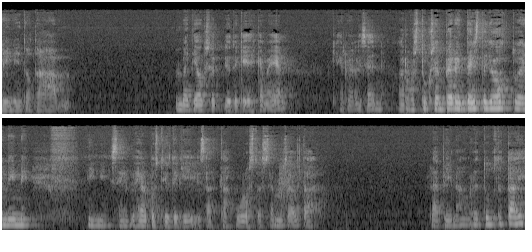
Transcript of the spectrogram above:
niin, niin tota, mä en tiedä, onko se jotenkin ehkä meidän kirjallisen arvostuksen perinteistä johtuen, niin, niin, niin, niin se helposti jotenkin saattaa kuulostaa semmoiselta läpinauretulta tai,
